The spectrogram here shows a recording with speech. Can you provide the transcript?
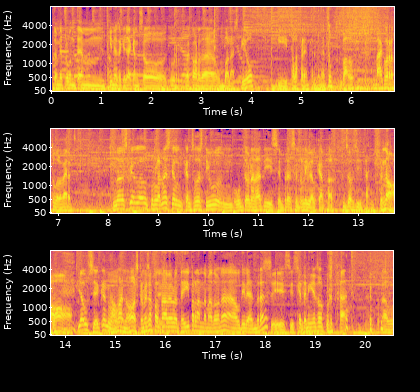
També preguntem quina és aquella cançó que us recorda un bon estiu i te la farem terminar tu. Val. Va, corre tu, Albert. No, és que el problema és que el cançó d'estiu un té una edat i sempre sempre li ve el cap al Jordi Tant. No. Ja ho sé que no. No, home, no, és que només em faltava veure't ahir parlant de Madonna el divendres, Sí, sí, sí. que tenies al costat El,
